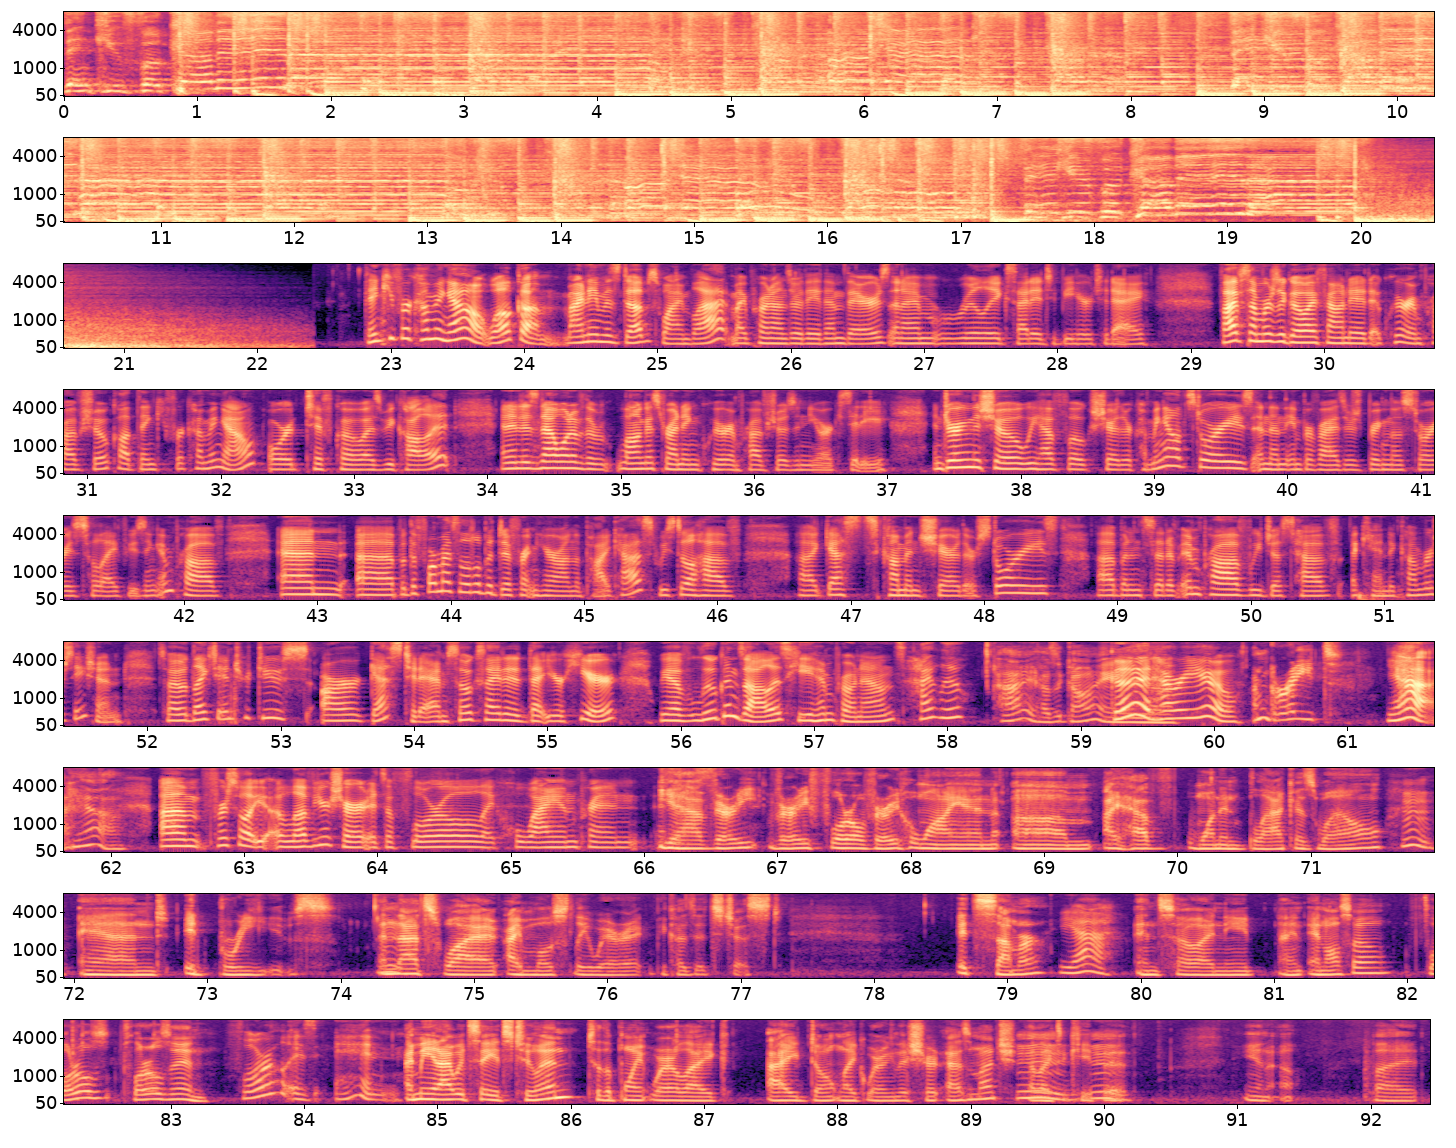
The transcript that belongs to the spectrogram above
Thank you for coming out. Thank you for coming out. Welcome. My name is Dubs Weinblatt. My pronouns are they, them, theirs, and I'm really excited to be here today. Five summers ago, I founded a queer improv show called Thank You for Coming Out, or TYFCO as we call it, and it is now one of the longest running queer improv shows in New York City. And during the show, we have folks share their coming out stories, and then the improvisers bring those stories to life using improv. And uh, but the format's a little bit different here on the podcast. We still have uh, guests come and share their stories, uh, but instead of improv, we just have a candid conversation. So I would like to introduce our guest today. I'm so excited that you're here. We have Lou Gonzalez, he, him pronouns. Hi, Lou. Hi, how's it going? Good. How are you? I'm great. Yeah. Yeah. Um, first of all, I love your shirt. It's a floral, like Hawaiian print. Yeah, very, very floral, very Hawaiian. Um, I have one in black as well, Hmm. and it breathes, and mm. that's why I, mostly wear it because it's just, it's summer, Yeah. and so I need, and, and also florals, florals in. Floral is in. I mean, I would say it's two in to the point where like I don't like wearing this shirt as much. I like to mm, keep it, mm. you know, but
